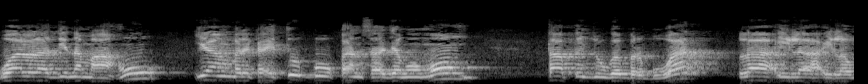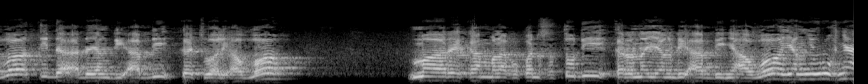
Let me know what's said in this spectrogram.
Waladina mahu yang mereka itu bukan saja ngomong tapi juga berbuat la ilaha illallah tidak ada yang diabdi kecuali Allah. Mereka melakukan studi karena yang diabdinya Allah yang nyuruhnya.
